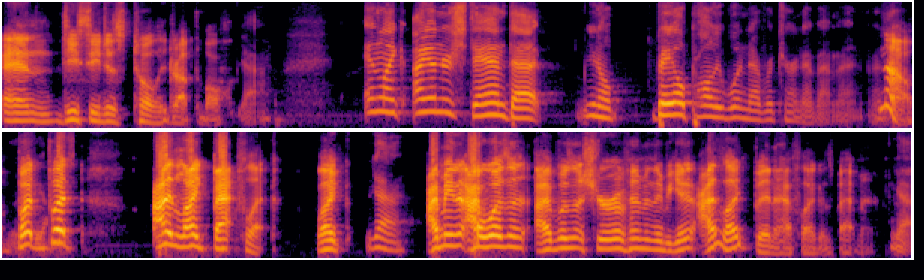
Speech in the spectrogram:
and DC just totally dropped the ball. Yeah. And like I understand that, you know, Bale probably would never turn at Batman. No, mean, let's be but but I like Batfleck. Like yeah, I mean, I wasn't I wasn't sure of him in the beginning. I like Ben Affleck as Batman. yeah.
